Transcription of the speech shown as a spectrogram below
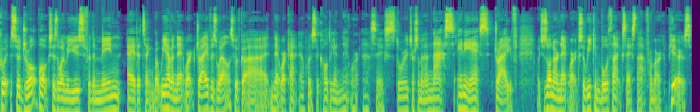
go, so Dropbox is the one we use for the main editing, but we have a network drive as well. So we've got a network, what's it called again? Network access storage or something, a NAS, NAS drive, which is on our network. So we can both access that from our computers.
